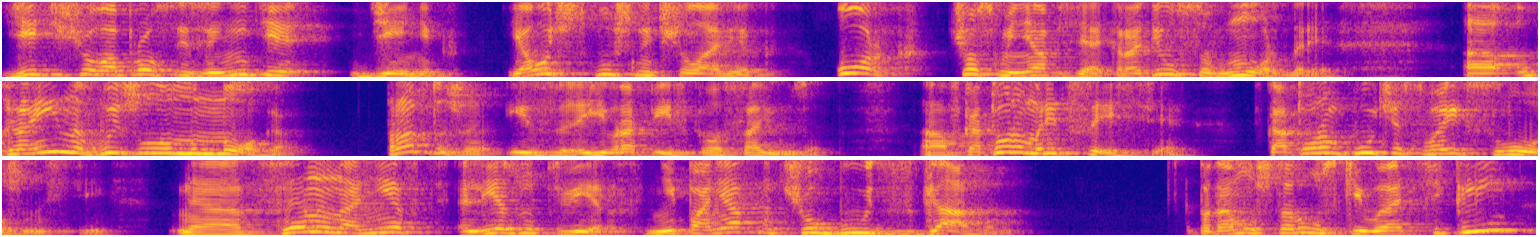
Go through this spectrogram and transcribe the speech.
Есть еще вопрос, извините, денег. Я очень скучный человек. Орк, что с меня взять? Родился в Мордоре. А, Украина выжила много, правда же, из Европейского Союза, а, в котором рецессия, в котором куча своих сложностей. А, цены на нефть лезут вверх. Непонятно, что будет с газом. Потому что русские вы отсекли,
